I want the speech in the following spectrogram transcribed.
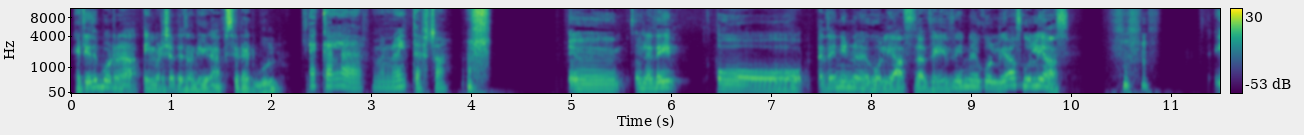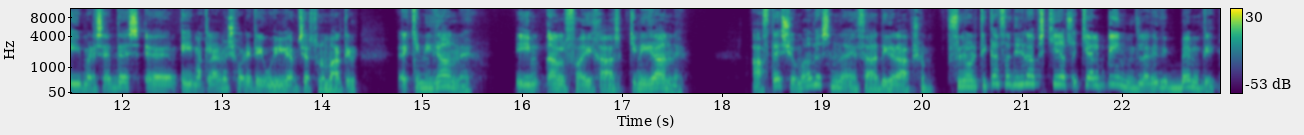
Γιατί δεν μπορεί να, η Mercedes να τη γράψει στη Red Bull. Ε, καλά, με εννοείται αυτό. Ε, δηλαδή, ο, δεν είναι Γολιάθ Δαβίδ, είναι Γολιάθ Γολιάθ. η Mercedes, ε, η McLaren, με συγχωρείτε, η Williams, η Aston Martin ε, κυνηγάνε. Η Αλφα, η Haas κυνηγάνε. Αυτές οι ομάδες, ναι, θα αντιγράψουν. Θεωρητικά θα αντιγράψει και, η- και η Alpine, δηλαδή την Πέμπτη.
